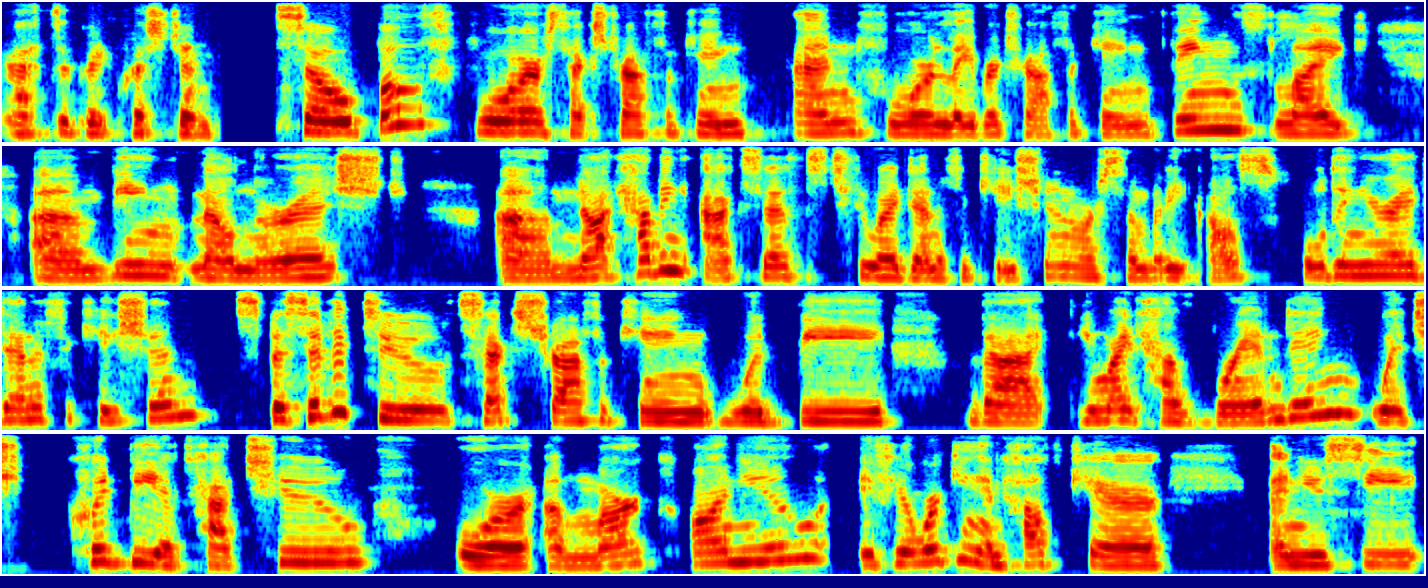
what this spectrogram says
Yeah, that's a great question. So, both for sex trafficking and for labor trafficking, things like um, being malnourished, um, not having access to identification or somebody else holding your identification. Specific to sex trafficking would be that you might have branding, which could be a tattoo or a mark on you. If you're working in healthcare and you see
